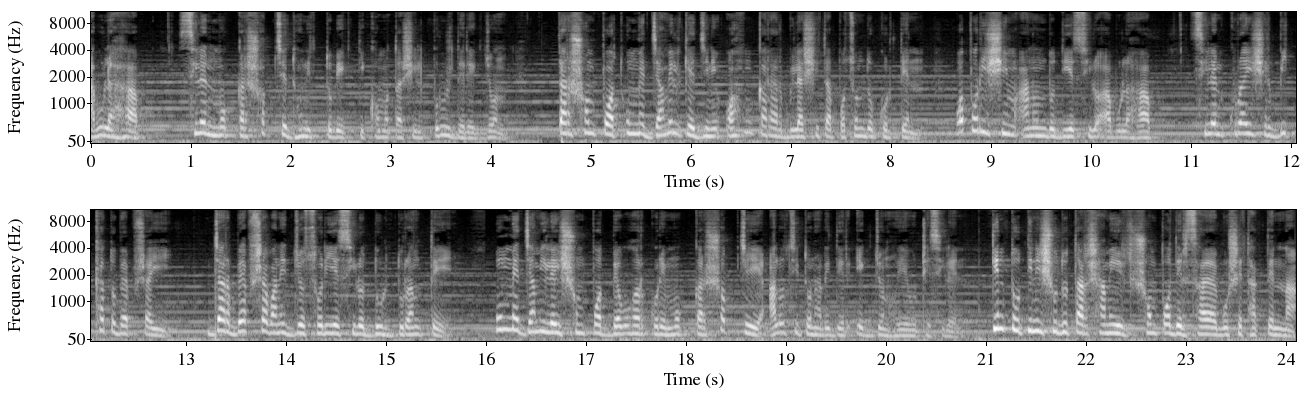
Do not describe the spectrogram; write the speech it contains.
আবুল আহাব ছিলেন মক্কার সবচেয়ে ধনিত্ব ব্যক্তি, ক্ষমতাশীল পুরুষদের একজন। তার সম্পদ উম্মে জামিলকে যিনি অহংকার আর বিলাসিতা পছন্দ করতেন, অপরিসীম আনন্দ দিয়েছিল আবুল আহাব। ছিলেন কুরাইশের বিখ্যাত ব্যবসায়ী, যার ব্যবসা বাণিজ্য ছড়িয়েছিল দূর দূরান্তে। উম্মে জামিল এই সম্পদ ব্যবহার করে মক্কার সবচেয়ে আলোচিত নারীদের একজন হয়ে উঠেছিলেন। কিন্তু তিনি শুধু তার স্বামীর সম্পদের ছায়ায় বসে থাকতেন না,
